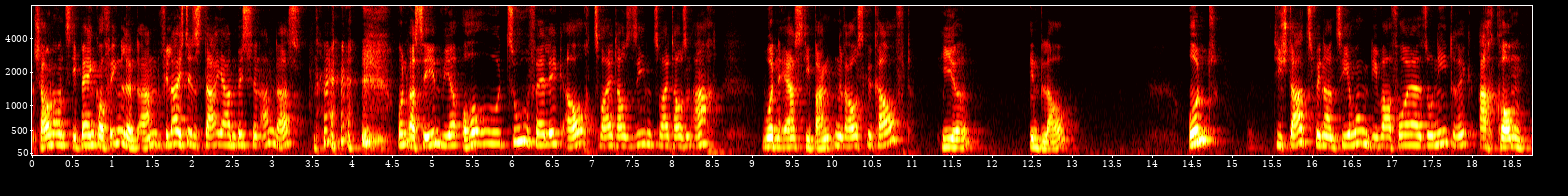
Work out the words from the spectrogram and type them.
Schauen uns die Bank of England an. Vielleicht ist es da ja ein bisschen anders. Und was sehen wir? Oh, zufällig auch 2007, 2008 wurden erst die Banken rausgekauft. Hier in Blau. Und die Staatsfinanzierung, die war vorher so niedrig. Ach komm,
